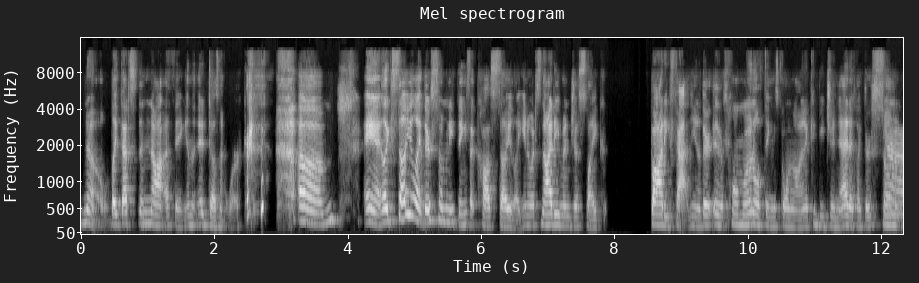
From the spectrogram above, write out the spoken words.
no, like that's the, not a thing, and it doesn't work. um, and like cellulite, there's so many things that cause cellulite. You know, it's not even just like body fat you know there, there's hormonal things going on it can be genetic like there's so yeah. many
